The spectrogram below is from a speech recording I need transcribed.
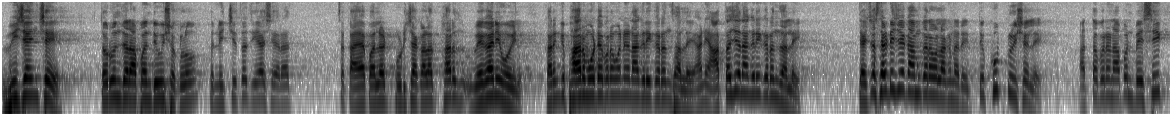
विजनचे तरुण जर आपण देऊ शकलो तर निश्चितच या शहराचं कायापालट पुढच्या काळात फार वेगाने होईल. कारण की फार मोठ्या प्रमाणे नागरीकरण झालं आहे आणि आता जे नागरीकरण झालं आहे त्याच्यासाठी जे काम करावं लागणार आहे ते खूप क्रुशल आहे. आत्तापर्यंत आपण बेसिक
